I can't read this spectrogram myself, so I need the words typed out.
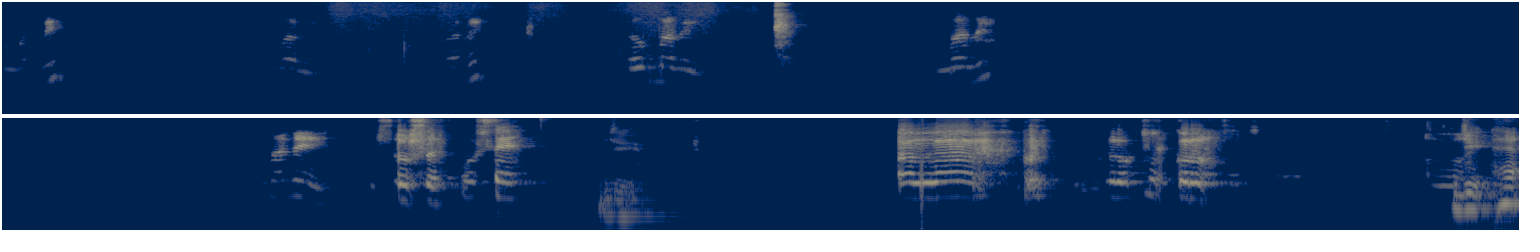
মানে মানে মানে সব মানে মানে মানে উঠছে উঠছে জি। আল্লাহ করো জি হ্যাঁ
